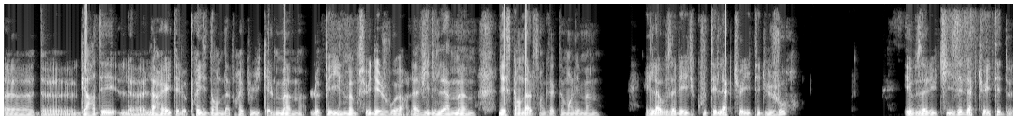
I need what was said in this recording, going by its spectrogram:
euh, de garder la réalité. Le président de la République est le même, le pays est le même, celui des joueurs, la ville est la même, les scandales sont exactement les mêmes. Et là, vous allez écouter l'actualité du jour, et vous allez utiliser l'actualité de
